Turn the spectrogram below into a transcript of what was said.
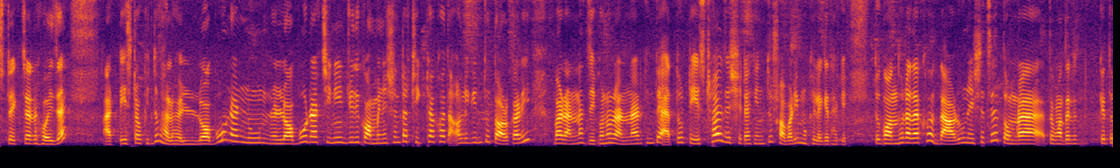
স্ট্রেকচার হয়ে যায়। আর টেস্টটাও কিন্তু ভালো হয়। লবণ আর নুন, লবণ আর চিনির যদি কম্বিনেশনটা ঠিকঠাক হয়, তাহলে কিন্তু তরকারি বা রান্না যে কোনো রান্নার কিন্তু এত টেস্ট হয় যে সেটা কিন্তু সবারই মুখে লেগে থাকে। তো গন্ধটা দেখো, দারুণ এসেছে। তোমরা, তোমাদেরকে তো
